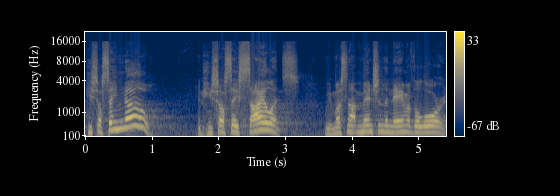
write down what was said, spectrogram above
He shall say, No. And he shall say, Silence. We must not mention the name of the Lord.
